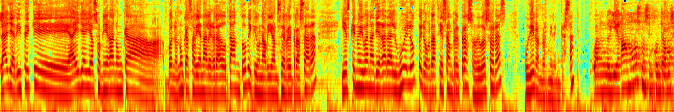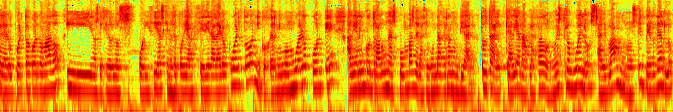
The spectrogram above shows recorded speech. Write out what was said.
Laia dice que a ella y a su amiga nunca, bueno, nunca se habían alegrado tanto de que un avión se retrasara. Y es que no iban a llegar al vuelo, pero gracias a un retraso de dos horas pudieron dormir en casa. Cuando llegamos nos encontramos el aeropuerto acordonado y nos dijeron los policías que no se podía acceder al aeropuerto ni coger ningún vuelo porque habían encontrado unas bombas de la Segunda Guerra Mundial. Total, que habían aplazado nuestro vuelo salvándonos de perderlo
